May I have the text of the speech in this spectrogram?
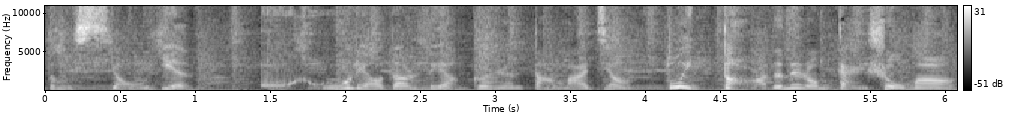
瞪小眼，无聊到两个人打麻将对打的那种感受吗？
